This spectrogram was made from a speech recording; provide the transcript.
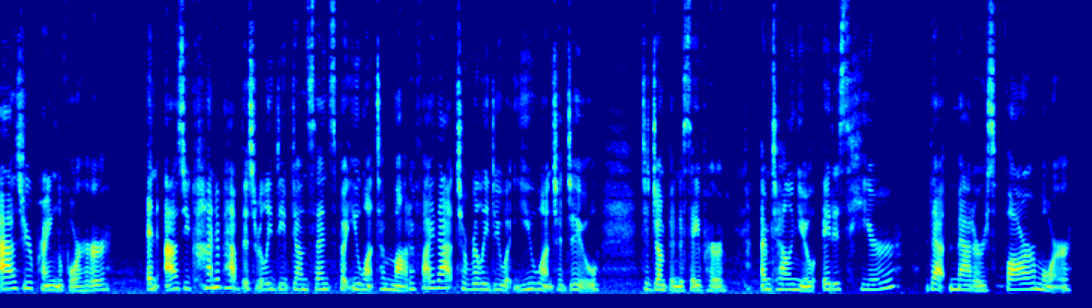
as you're praying for her, and as you kind of have this really deep down sense, but you want to modify that to really do what you want to do to jump in to save her, I'm telling you, it is here that matters far more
